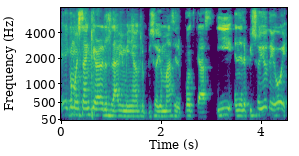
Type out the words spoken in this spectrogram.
Hey, ¿cómo están? Quiero darles la bienvenida a otro episodio más del podcast. Y en el episodio de hoy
